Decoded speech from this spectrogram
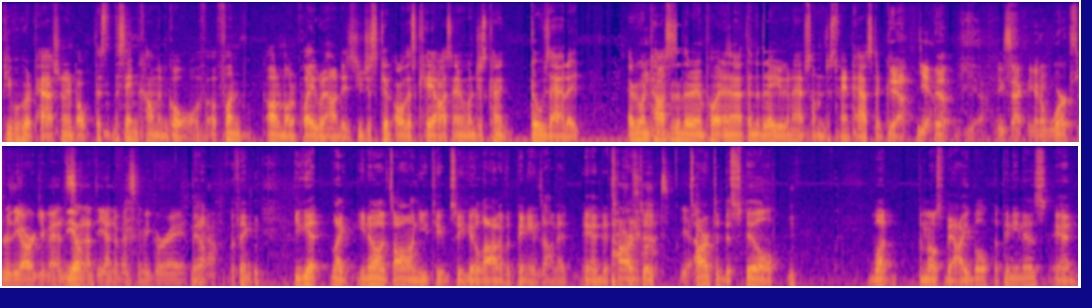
people who are passionate about this, the same common goal of a fun automotive playground is you just get all this chaos and everyone just kind of goes at it. Everyone Mm-hmm. tosses in their input, and then at the end of the day, you're gonna have something just fantastic. Yeah. Yeah. Yep. Yeah. Exactly. You're gonna work through the arguments, Yep. and at the end of it, it's gonna be great. Yeah. Yeah. I think you get like you know it's all on YouTube, so you get a lot of opinions on it, and it's hard to it's hard to distill what the most valuable opinion is, and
